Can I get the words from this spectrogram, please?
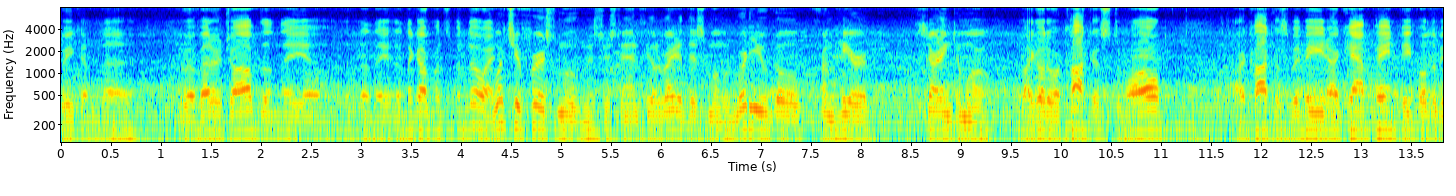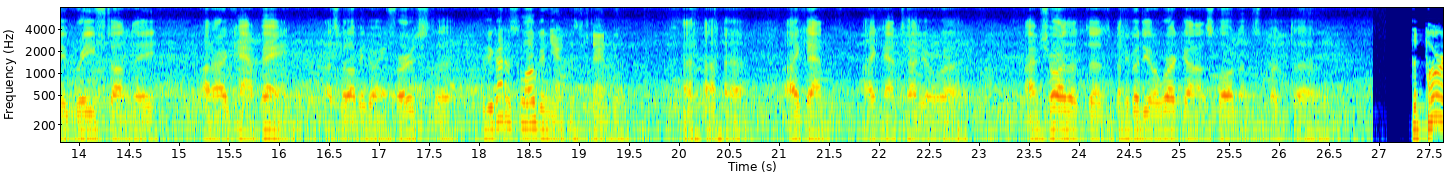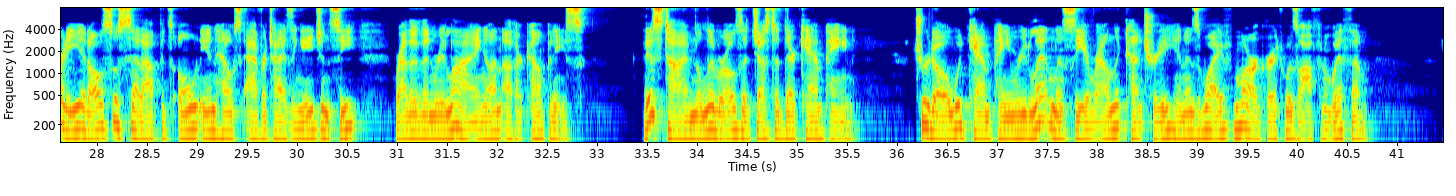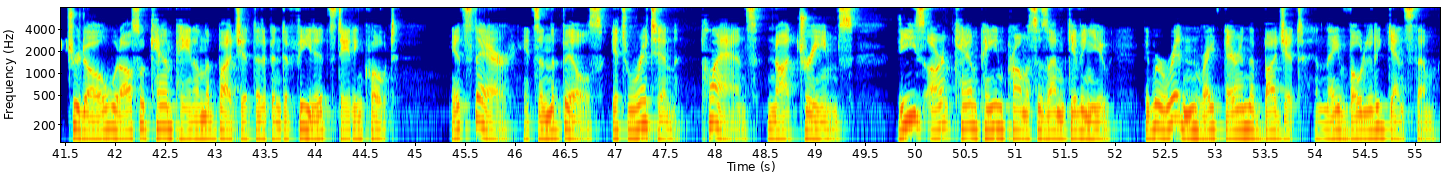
we can uh, do a better job than the, uh, than, the, than the government's been doing. What's your first move, Mr. Stanfield, right at this moment? Where do you go from here starting tomorrow? I go to a caucus tomorrow. Our caucus will be meeting our campaign people to be briefed on, the, on our campaign. That's what I'll be doing first. Uh, Have you got a slogan yet, Mr. Stanfield? I can't. I can't tell you. Uh, I'm sure that there's been a good deal of work done on slogans, but. Uh... The party had also set up its own in-house advertising agency rather than relying on other companies. This time, the Liberals adjusted their campaign. Trudeau would campaign relentlessly around the country, and his wife, Margaret, was often with him. Trudeau would also campaign on the budget that had been defeated, stating, quote, it's there, it's in the bills, it's written. Plans, not dreams. These aren't campaign promises I'm giving you. They were written right there in the budget, and they voted against them.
